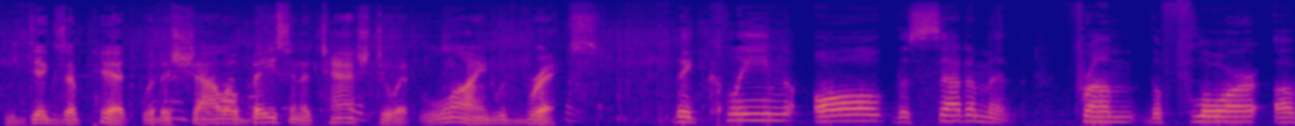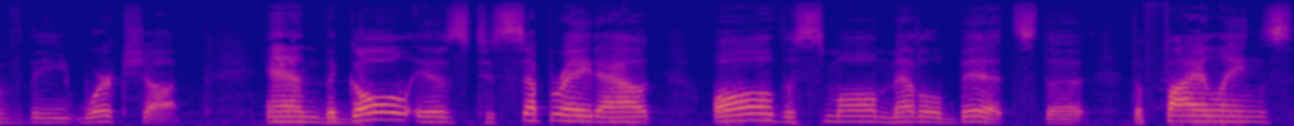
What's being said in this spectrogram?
He digs a pit with a shallow basin attached to it lined with bricks. They clean all the sediment from the floor of the workshop. And the goal is to separate out all the small metal bits, the, the filings,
